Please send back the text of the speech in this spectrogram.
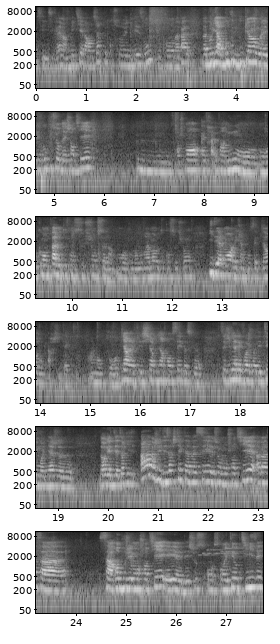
c'est quand même un métier à part entière que construire une maison, parce qu'on n'a pas, on a beau lire beaucoup de bouquins ou aller beaucoup sur des chantiers. hum, franchement, être, enfin, nous on, on recommande pas l'autoconstruction seule, hein. on recommande vraiment l'autoconstruction, idéalement avec un concepteur, donc architecte, vraiment pour bien réfléchir, bien penser, parce que c'est génial, des fois je vois des témoignages de- d'organisateurs qui disent Ah, j'ai eu des architectes à passer sur mon chantier, ah bah ça, ça a rebougé mon chantier et euh, des choses ont, été optimisées.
